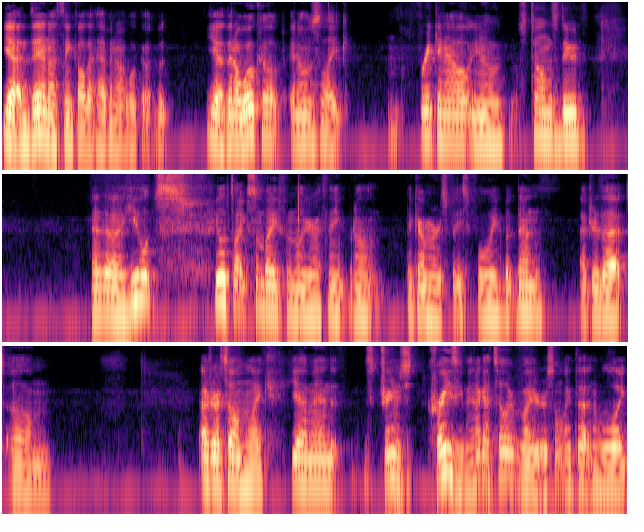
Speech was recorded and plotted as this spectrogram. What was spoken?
Yeah, and then I think all that happened. I woke up, but yeah, then I woke up and I was like freaking out. You know, I was telling this dude, and uh, he looks he looked like somebody familiar, I think, but I don't think I remember his face fully. But then after that, um, after I tell him like, yeah, man, this dream is just crazy, man. I gotta tell everybody or something like that, and I was like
